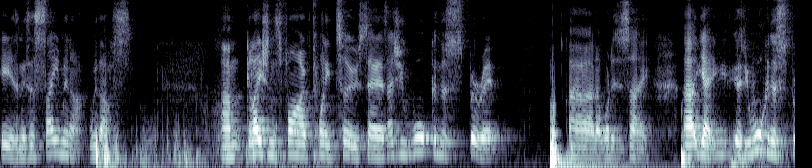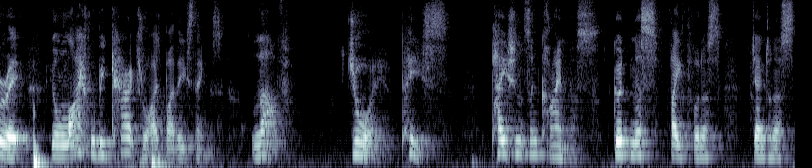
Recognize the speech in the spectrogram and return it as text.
is. And it's the same in, with us. Um, Galatians 5.22 says, as you walk in the Spirit, uh, what does it say? Uh, yeah, as you walk in the Spirit, your life will be characterized by these things. Love, joy, peace, patience and kindness, goodness, faithfulness, gentleness,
